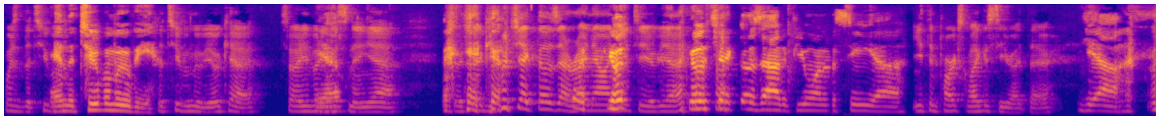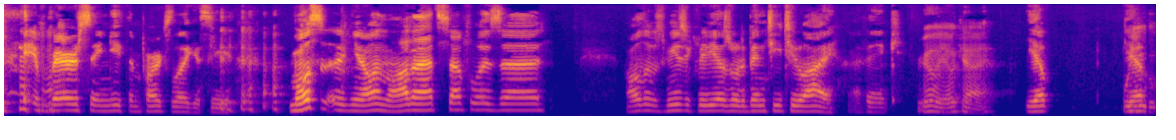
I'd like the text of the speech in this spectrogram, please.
Was it the tuba? and the tuba movie. the tuba movie. Okay. So anybody Yeah. listening, yeah, go check, go check those out right now on Go- YouTube. Yeah. Go check those out if you want to see. Uh, Ethan Parks' legacy right there. yeah, embarrassing Ethan Parks' legacy. most uh, you know and a lot of that stuff was uh all those music videos would have been t2i i think really? Okay. yep Were Yep. you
